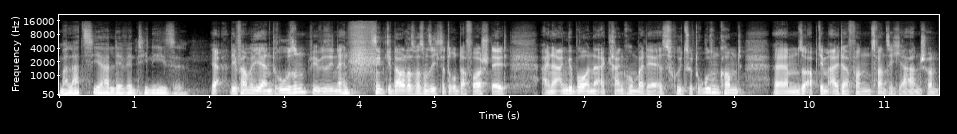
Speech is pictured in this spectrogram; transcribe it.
Malatia leventinese. Ja, die familiären Drusen, wie wir sie nennen, sind genau das, was man sich darunter vorstellt. Eine angeborene Erkrankung, bei der es früh zu Drusen kommt, ähm, so ab dem Alter von 20 Jahren schon.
